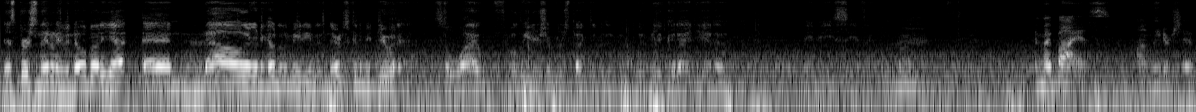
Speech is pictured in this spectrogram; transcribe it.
this person, they don't even know about it yet, and now they're going to come to the meeting and they're just going to be doing it. So why, from a leadership perspective, it would- be a good idea to maybe see if they want to buy it? And my bias on leadership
